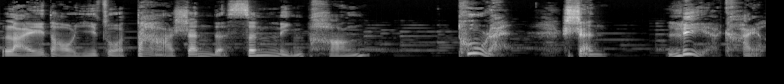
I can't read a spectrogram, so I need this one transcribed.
来到一座大山的森林旁，突然，山裂开了，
